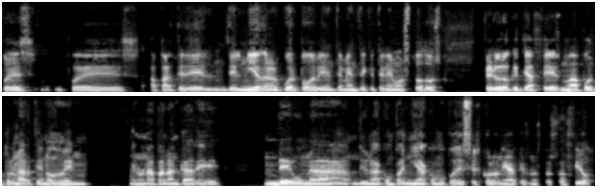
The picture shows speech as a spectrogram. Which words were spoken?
pues, pues aparte del, miedo en el cuerpo, evidentemente, que tenemos todos, pero lo que te hace es no apoltronarte ¿no? En, una palanca de, de, una, de una compañía como puede ser Colonial, que es nuestro socio,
